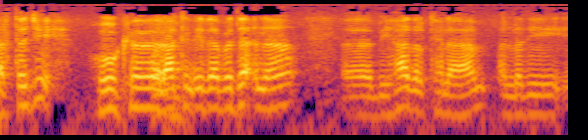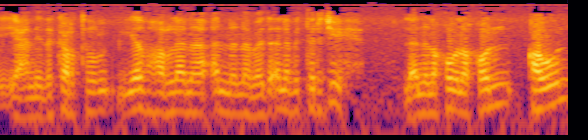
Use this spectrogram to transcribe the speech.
الترجيح هو كذلك ولكن إذا بدأنا آه، بهذا الكلام الذي يعني ذكرتم يظهر لنا أننا بدأنا بالترجيح. لأننا قولنا قول قول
